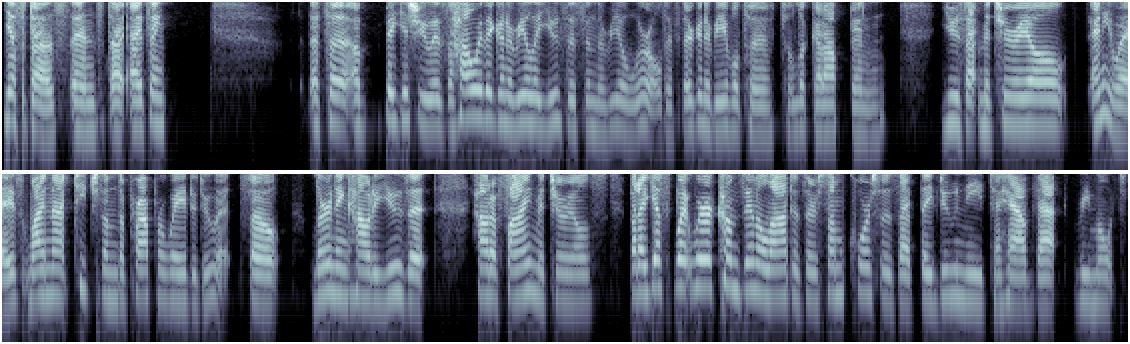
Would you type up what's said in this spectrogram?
Yes, it does. And I, I think that's a, a big issue is how are they going to really use this in the real world? If they're going to be able to, to look it up and use that material anyways, why not teach them the proper way to do it? So learning how to use it, how to find materials. But I guess what, where it comes in a lot is there's some courses that they do need to have that rote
